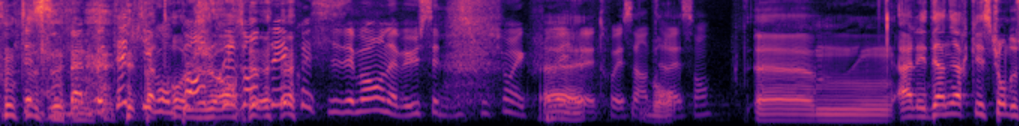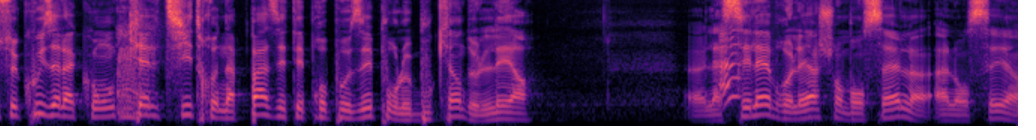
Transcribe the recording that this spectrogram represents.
Peut-être bah, peut-être qu'ils vont pas en présenter précisément. On avait eu cette discussion avec Fleury, Ouais. j'avais trouvé ça Bon. intéressant. Euh, allez, dernière question de ce quiz à la con. Quel titre n'a pas été proposé pour le bouquin de Léa Euh, La célèbre Léa Chamboncel a lancé un,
